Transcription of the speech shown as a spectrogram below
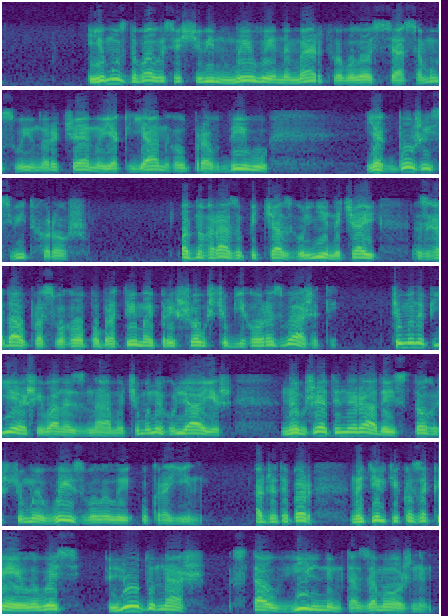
і йому здавалося, що він милує не мертве волосся, а саму свою наречену, як янгол правдиву, як Божий світ хорошу. Одного разу під час гульні Нечай згадав про свого побратима і прийшов, щоб його розважити. Чому не п'єш, Іване, з нами? Чому не гуляєш? Невже ти не радий з того, що ми визволили Україну? Адже тепер не тільки козаки, але весь люд наш став вільним та заможним.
